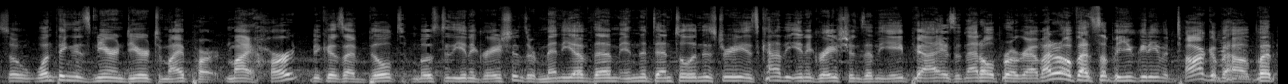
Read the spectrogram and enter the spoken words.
So one thing that's near and dear to my part, my heart, because I've built most of the integrations or many of them in the dental industry, is kind of the integrations and the APIs and that whole program. I don't know if that's something you could even talk about, but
